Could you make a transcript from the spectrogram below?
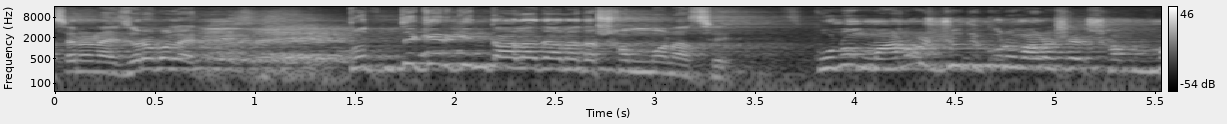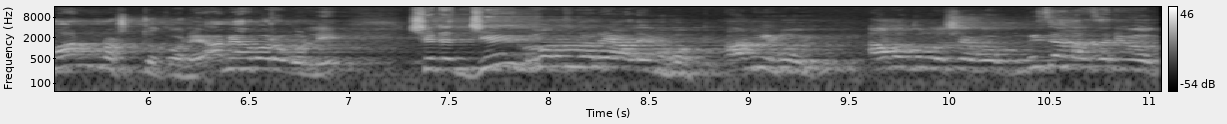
আছে না নাই? জোরে বলেন। প্রত্যেকের কিন্তু আলাদা আলাদা সম্মান আছে। কোনো মানুষ যদি কোনো মানুষের সম্মান নষ্ট করে, আমি আবারও বলি, সেটা যে ঘটনার আলেম হোক, আমি হই আমাদুল্লাহ সাহেব হোক, মিজান আজারি হোক,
